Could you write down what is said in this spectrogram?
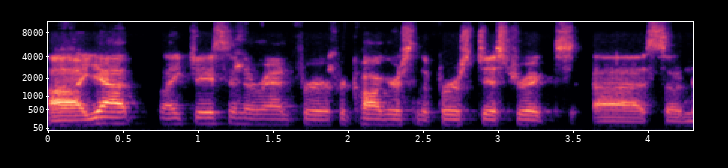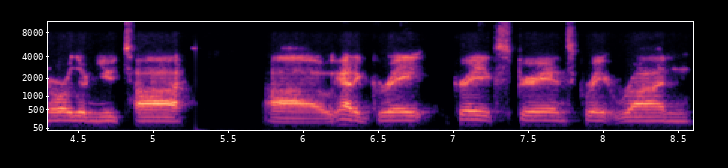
Uh, yeah, like Jason, I ran for for Congress in the first district, uh, so northern Utah. Uh, we had a great great experience, great run.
